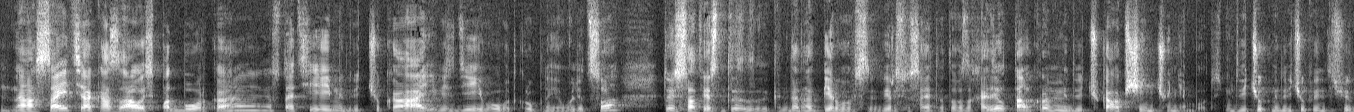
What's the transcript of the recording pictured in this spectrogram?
На сайте оказалась подборка статей Медведчука, и везде его вот крупное его лицо — то есть, соответственно, ты, когда на первую версию сайта этого заходил, там кроме Медведчука вообще ничего не было. То есть Медведчук, Медведчук, Медведчук,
